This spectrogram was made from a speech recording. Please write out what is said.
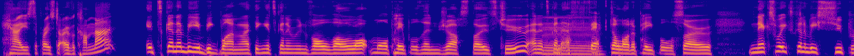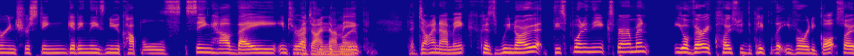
how you're supposed to overcome that. It's going to be a big one, and I think it's going to involve a lot more people than just those two, and it's going to Mm. affect a lot of people. So next week's going to be super interesting. Getting these new couples, seeing how they interact, the dynamic. the group, the dynamic, because we know at this point in the experiment. You're very close with the people that you've already got. So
